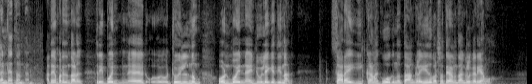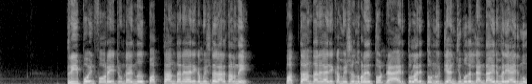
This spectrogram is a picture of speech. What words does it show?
കണ്ടാത്തോണ്ട അദ്ദേഹം പറയുന്നത് എന്താണ്? ത്രീ പോയിന്റ് ടൂയിൽ നിന്നും വൺ പോയിന്റ് നയൻ ടൂയിലേക്ക് എത്തിയെന്നാണ്. സാറേ ഈ കണക്ക് പോകുന്ന താങ്കൾ ഏത് വർഷത്തെയാണ് താങ്കൾക്ക് അറിയാമോ ത്രീ പോയിന്റ് ഫോർ എയ്റ്റ് ഉണ്ടായിരുന്നത് പത്താം ധനകാര്യ കമ്മീഷന്റെ കാലത്താണെന്നേ. പത്താം ധനകാര്യ കമ്മീഷൻ എന്ന് പറയുന്നത് ആയിരത്തി തൊള്ളായിരത്തി തൊണ്ണൂറ്റി അഞ്ച് മുതൽ രണ്ടായിരം വരെ ആയിരുന്നു.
